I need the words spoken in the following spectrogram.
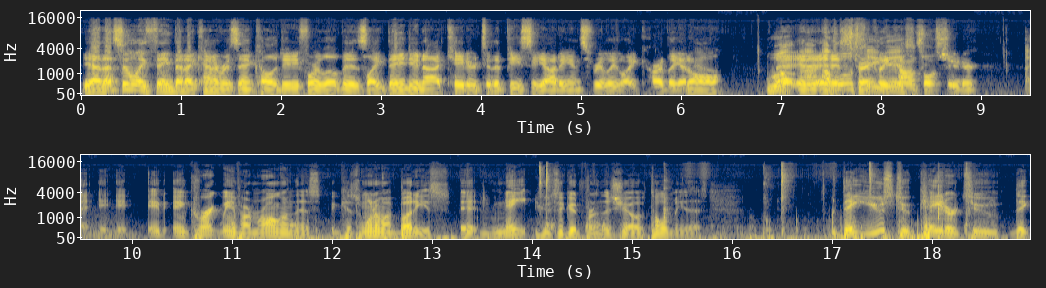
yeah, that's the only thing that I kind of resent Call of Duty for a little bit. Is like they do not cater to the PC audience really, like hardly at No. all. Well, it, it I is strictly console shooter. I- it, it, and correct me if I'm wrong on this, because one of my buddies, it, Nate, who's a good friend of the show, told me this. They used to cater to the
